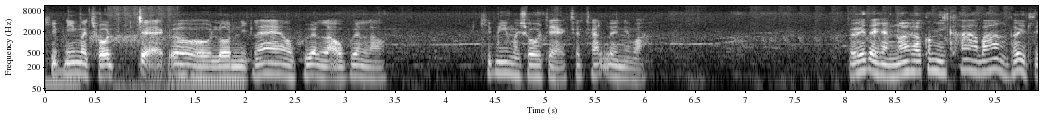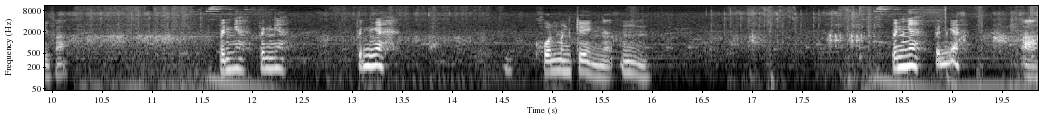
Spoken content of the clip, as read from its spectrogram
คลิปนี้มาโชว์แจกเออหลนอีกแล้วเพื่อนเราเพื่อนเรา คลิปนี้มาโชว์แจกชัดๆเลยเนี่ยวะเฮ้ยแต่อย่างน้อยเราก็มีค่าบ้าง เฮ้ยสีฟ้า เป็นไง เป็นไง เป็นไง คนมันเก่งอะ อืม เป็นไง เป็นไง อ่าว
